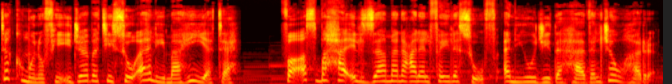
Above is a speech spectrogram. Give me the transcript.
تكمن في إجابة سؤال ماهيته فأصبح الزاما على الفيلسوف أن يوجد هذا الجوهر.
